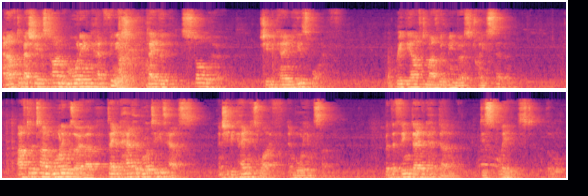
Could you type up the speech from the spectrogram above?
And after Bathsheba's time of mourning had finished, David stole her. She became his wife. Read the aftermath with me in verse 27. After the time of mourning was over, David had her brought to his house, and she became his wife and bore him a son. But the thing David had done displeased the Lord.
